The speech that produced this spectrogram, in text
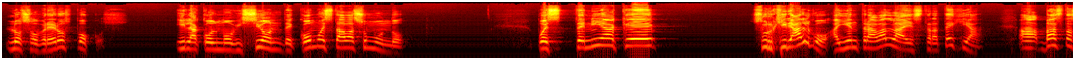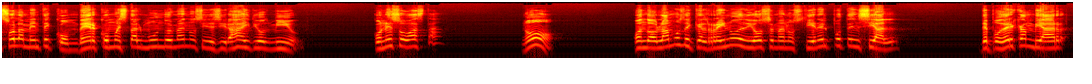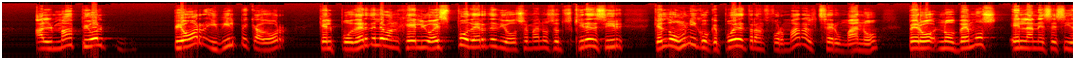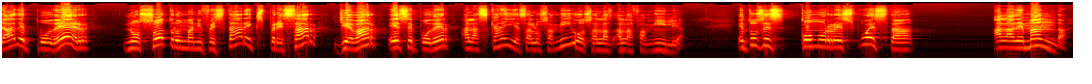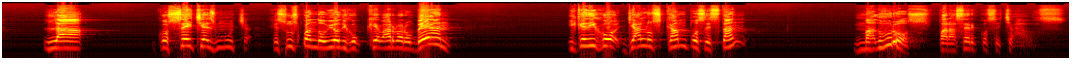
los obreros pocos y la cosmovisión de cómo estaba su mundo, pues tenía que surgir algo. Ahí entraba la estrategia. Ah, basta solamente con ver cómo está el mundo, hermanos, y decir, ay Dios mío, ¿con eso basta? No. Cuando hablamos de que el reino de Dios, hermanos, tiene el potencial de poder cambiar al más peor, peor y vil pecador, que el poder del Evangelio es poder de Dios, hermanos, quiere decir que es lo único que puede transformar al ser humano, pero nos vemos en la necesidad de poder nosotros manifestar, expresar, llevar ese poder a las calles, a los amigos, a la, a la familia. Entonces, como respuesta a la demanda, la cosecha es mucha. Jesús cuando vio dijo, qué bárbaro, vean, ¿Y qué dijo? Ya los campos están maduros para ser cosechados.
